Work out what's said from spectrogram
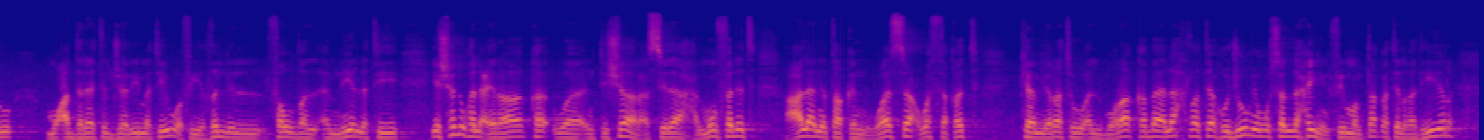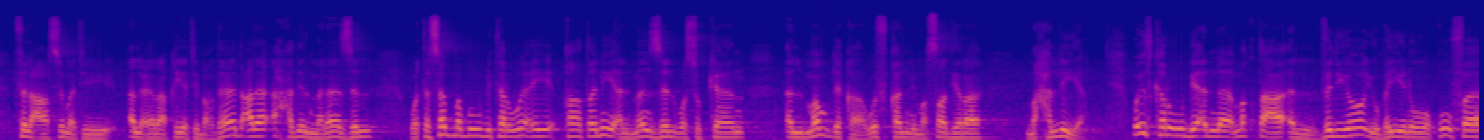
معدلات الجريمة وفي ظل الفوضى الأمنية التي يشهدها العراق وانتشار السلاح المنفلت على نطاق واسع وثقت كاميرات المراقبة لحظة هجوم مسلحين في منطقة الغدير في العاصمة العراقية بغداد على أحد المنازل وتسببوا بترويع قاطني المنزل وسكان المنطقة وفقا لمصادر محلية. ويذكر بأن مقطع الفيديو يبين وقوف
